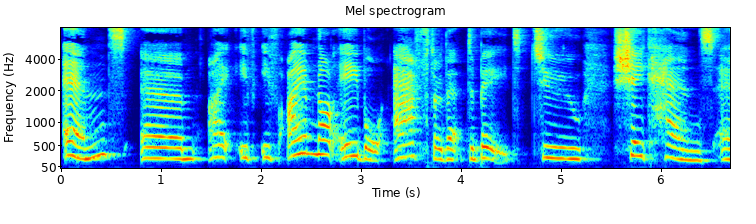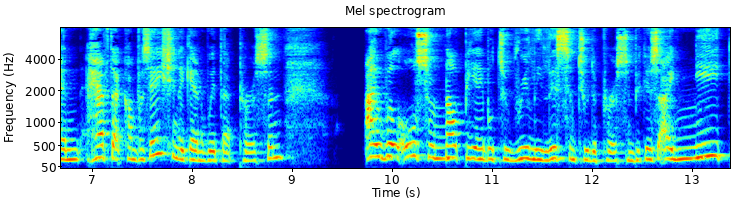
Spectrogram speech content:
and um, I, if if I am not able after that debate to shake hands and have that conversation again with that person, I will also not be able to really listen to the person because I need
